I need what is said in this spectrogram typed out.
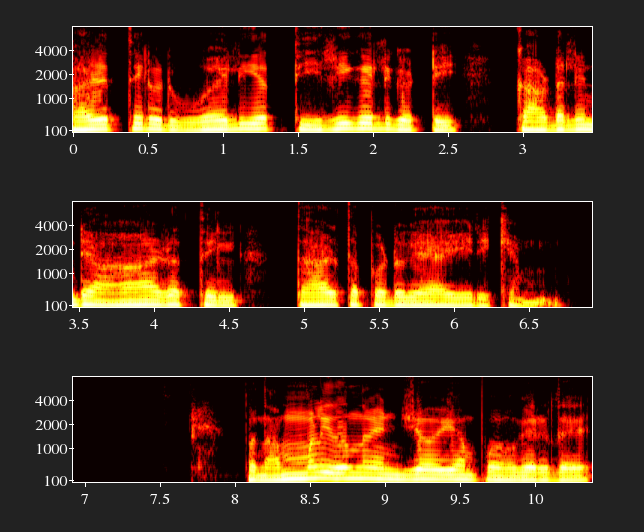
കഴുത്തിലൊരു വലിയ തിരികൽ കെട്ടി കടലിന്റെ ആഴത്തിൽ താഴ്ത്തപ്പെടുകയായിരിക്കും. അപ്പം നമ്മൾ ഇതൊന്നും എൻജോയ് ചെയ്യാൻ പോകരുത്.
